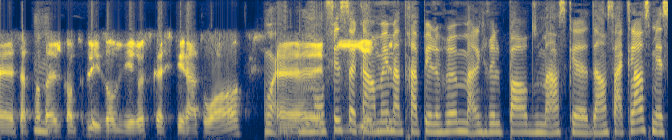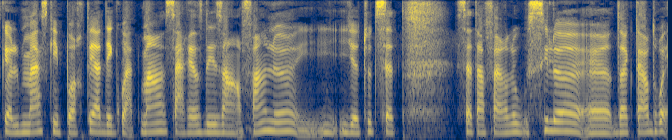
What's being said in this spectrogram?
euh, ça protège mm. contre tous les autres virus respiratoires. Mon fils a quand même attrapé le rhume malgré le port du masque dans sa classe, mais est-ce que le masque est porté adéquatement? Ça reste des enfants, là. Il y a toute cette cette affaire-là aussi, là, euh, docteur Drouin.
